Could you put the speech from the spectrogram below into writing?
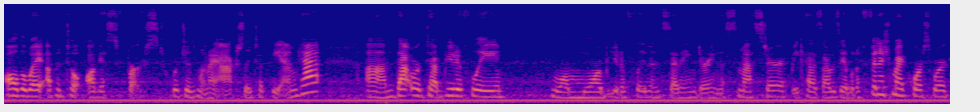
all the way up until August 1st, which is when I actually took the MCAT. Um, that worked out beautifully, well, more beautifully than studying during the semester because I was able to finish my coursework,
